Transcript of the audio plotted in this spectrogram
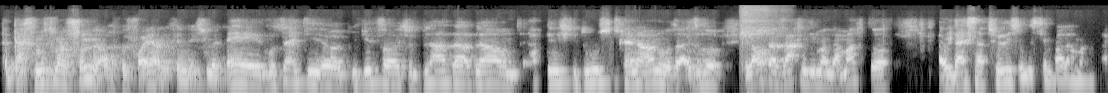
das muss man schon auch befeuern, finde ich, mit, ey, wo seid ihr, wie geht's euch und bla bla bla und habt ihr nicht geduscht, keine Ahnung, also so lauter Sachen, die man da macht, so. Und da ist natürlich ein bisschen Ballermann bei.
